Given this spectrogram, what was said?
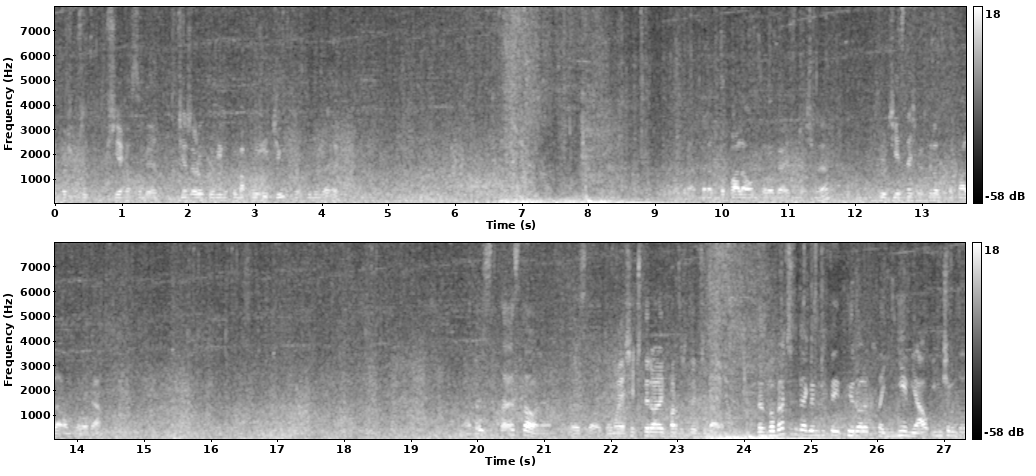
Jakoś przy, przyjechał sobie ciężarówką i go chyba porzucił przez wynurzony. Dobra, teraz do paleontologa jesteśmy. Wróć, jesteśmy w drodze do paleontologa. No to jest to, jest to nie? To jest to. To moja sieć tyrolek bardzo się tutaj przydaje. Teraz wyobraźcie sobie, jakbym tych tyrolek tutaj nie miał i musiałbym to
